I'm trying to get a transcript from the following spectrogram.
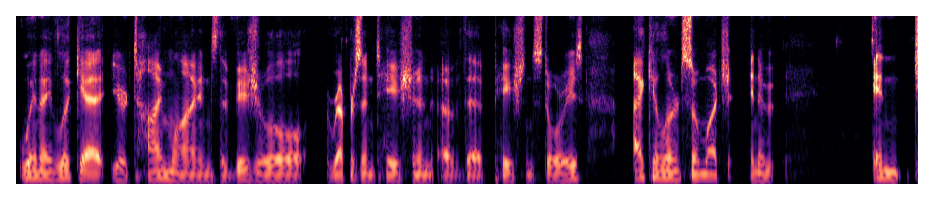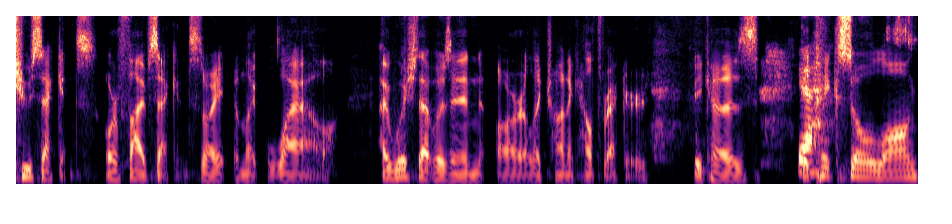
when I look at your timelines, the visual representation of the patient stories, I can learn so much in a in two seconds or five seconds, right? I'm like, wow. I wish that was in our electronic health record because yeah. it takes so long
